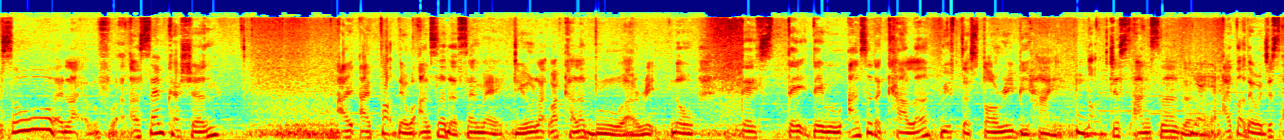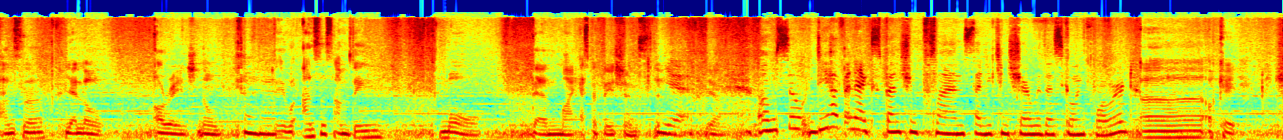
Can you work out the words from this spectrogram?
So uh, like a same question. I, I thought they will answer the same way. Do you like what color? Blue or red? No. They, they, they will answer the color with the story behind, not just answer the. Yeah, yeah. I thought they would just answer yellow, orange. No. They will answer something more than my expectations. Yeah. Yeah. Um, so do you have any expansion plans that you can share with us going forward? Uh, okay.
